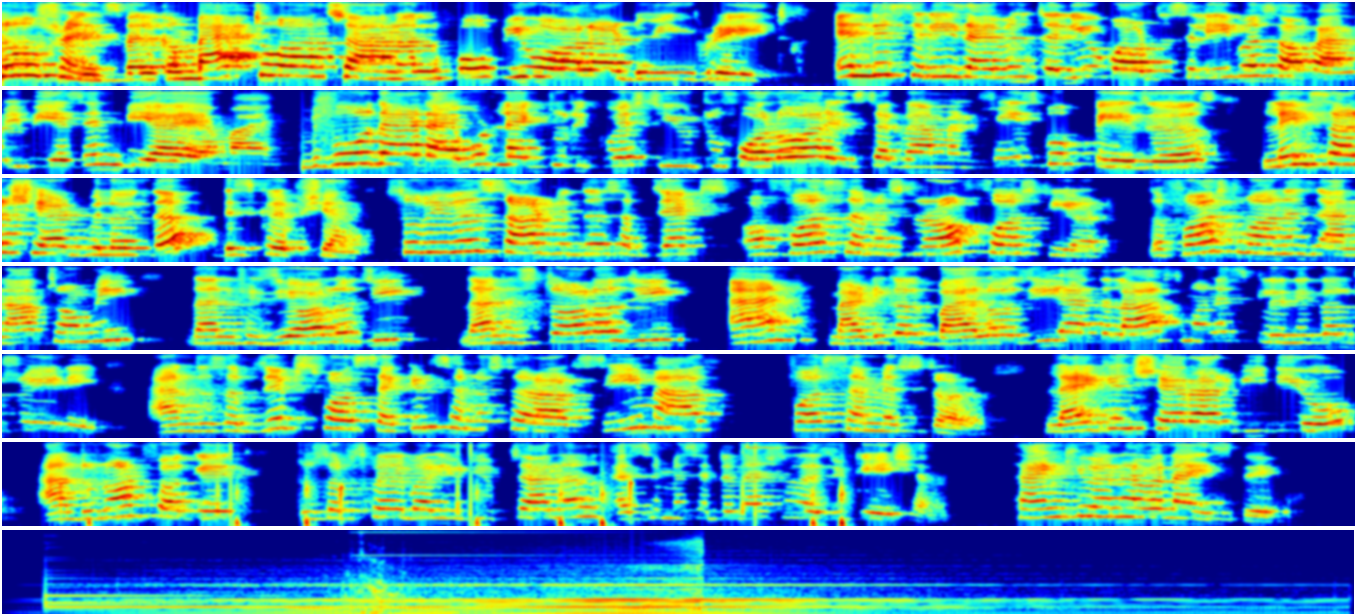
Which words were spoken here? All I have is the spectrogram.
Hello friends, welcome back to our channel. Hope you all are doing great. In this series, I will tell you about the syllabus of MBBS and BIMI. Before that, I would like to request you to follow our Instagram and Facebook pages. Links are shared below in the description. So we will start with the subjects of first semester of first year. The first one is anatomy, then physiology, then histology, and medical biology and the last one is clinical training. And the subjects for second semester are same as first semester. Like and share our video and do not forget to subscribe our youtube channel sms international education. Thank you and have a nice day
